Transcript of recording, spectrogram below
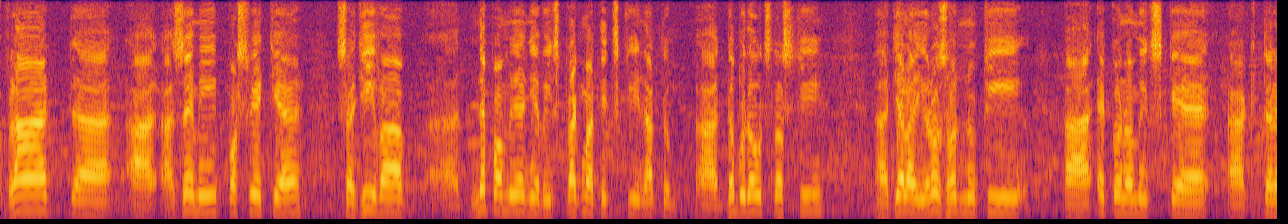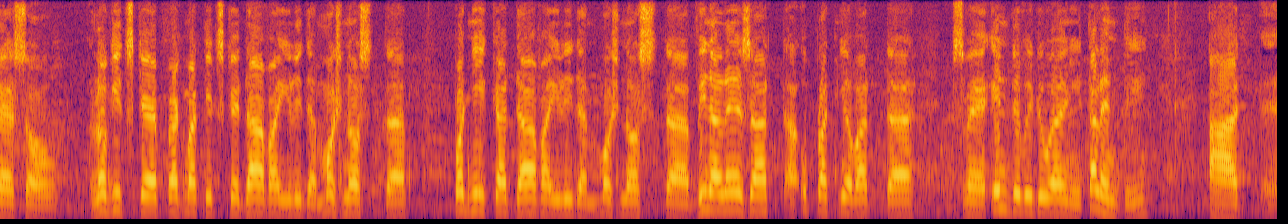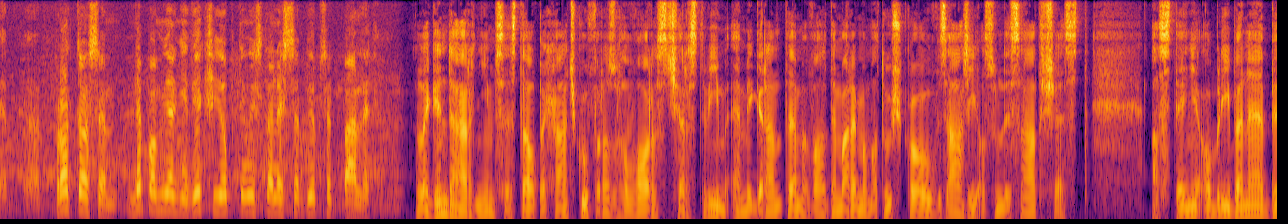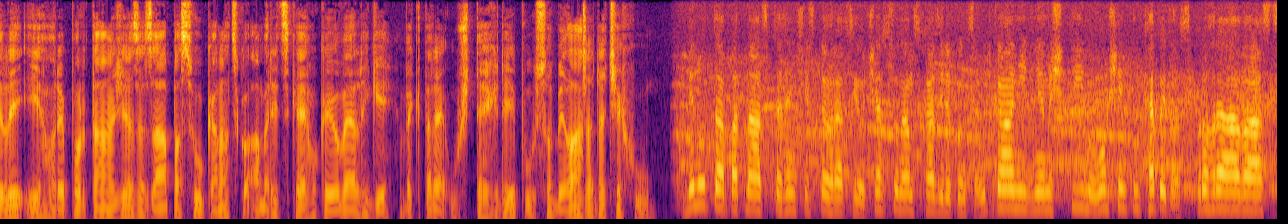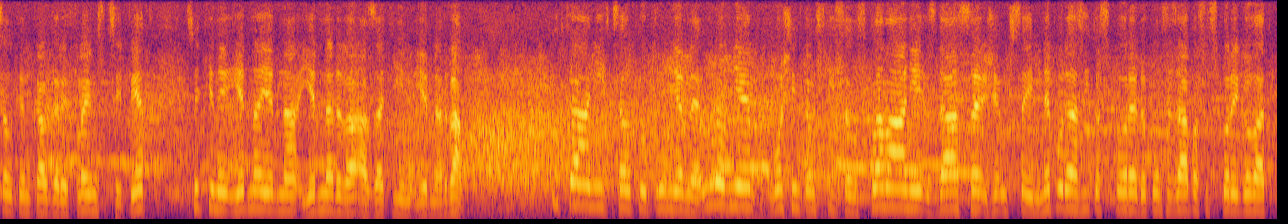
vlád eh, a, zemí po světě se dívá nepoměrně víc pragmaticky na to do budoucnosti, dělají rozhodnutí ekonomické, které jsou logické, pragmatické, dávají lidem možnost podnikat, dávají lidem možnost vynalézat a uplatňovat své individuální talenty a proto jsem nepoměrně větší optimista, než jsem byl před pár lety. Legendárním se stal Pecháčkův rozhovor s čerstvým emigrantem Valdemarem Matuškou v září 86 a stejně oblíbené byly i jeho reportáže ze zápasů kanadsko-americké hokejové ligy, ve které už tehdy působila řada Čechů. Minuta 15 vteřin čistého hracího času nám schází do konce utkání, v němž tým Washington Capitals prohrává s celkem Calgary Flames 3-5, třetiny 1-1, 1-2 a zatím 1-2. Utkání v celku průměrné úrovně, Washingtonští jsou zklamáni, zdá se, že už se jim nepodaří to skore do konce zápasu skorigovat,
